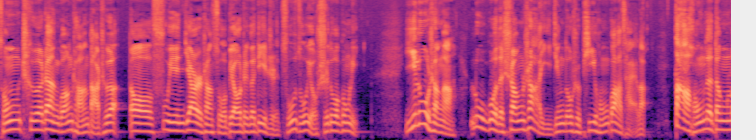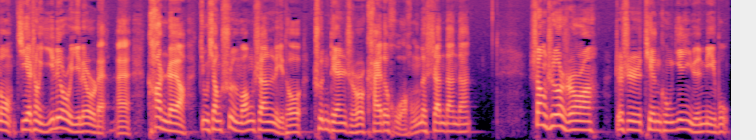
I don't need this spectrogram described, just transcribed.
从车站广场打车到复印件上所标这个地址，足足有十多公里。一路上啊。路过的商厦已经都是披红挂彩了，大红的灯笼，街上一溜一溜的，哎，看着呀，就像顺王山里头春天时候开的火红的山丹丹。上车时候啊，这是天空阴云密布，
